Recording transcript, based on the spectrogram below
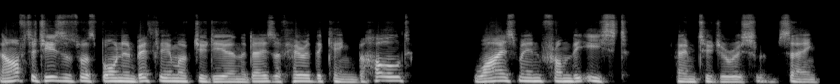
Now, after Jesus was born in Bethlehem of Judea in the days of Herod the king, behold, wise men from the east came to Jerusalem, saying,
